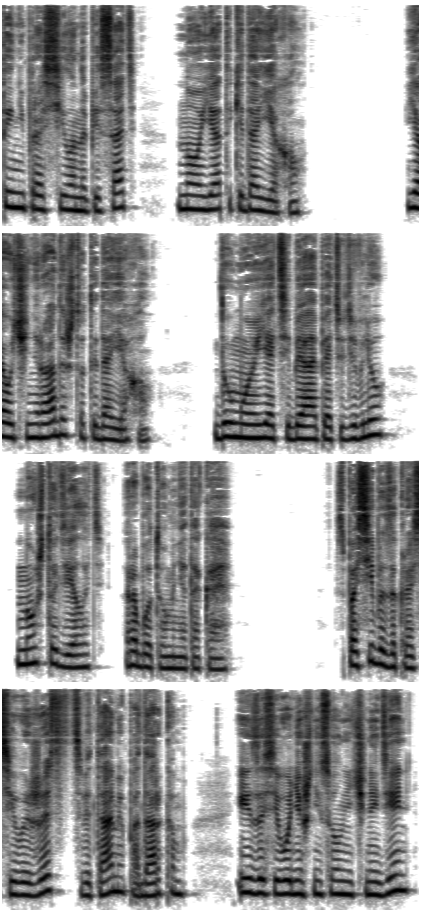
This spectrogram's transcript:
«Ты не просила написать, но я таки доехал». Я очень рада, что ты доехал. Думаю, я тебя опять удивлю. Ну, что делать? Работа у меня такая. Спасибо за красивый жест с цветами, подарком и за сегодняшний солнечный день,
